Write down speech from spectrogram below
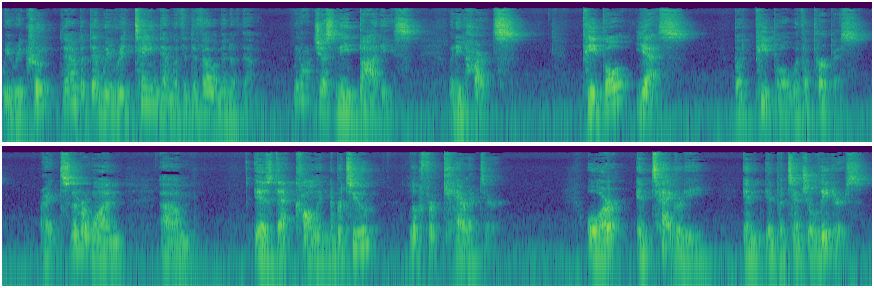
we recruit them, but then we retain them with the development of them. We don't just need bodies, we need hearts. People, yes, but people with a purpose. Right? So, number one um, is that calling. Number two, look for character or integrity in, in potential leaders.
